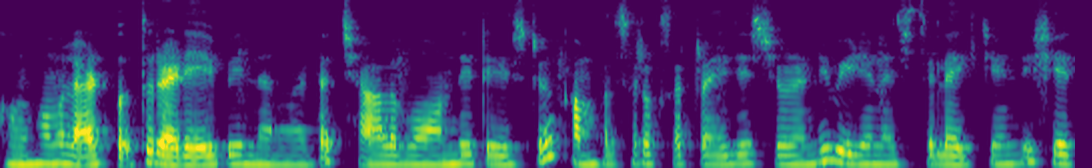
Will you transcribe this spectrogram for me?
గుమగుమలాడిపోతూ రెడీ అయిపోయింది అనమాట చాలా బాగుంది టేస్ట్. కంపల్సరీ ఒకసారి ట్రై చేసి చూడండి. వీడియో నచ్చితే లైక్ చేయండి షేర్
